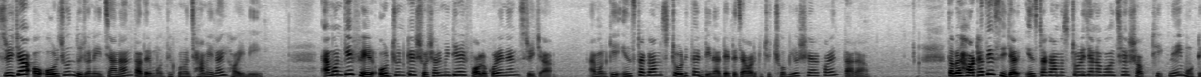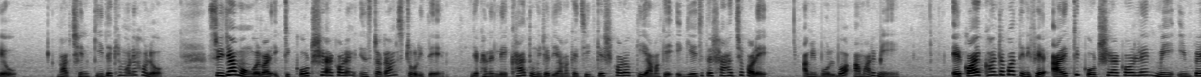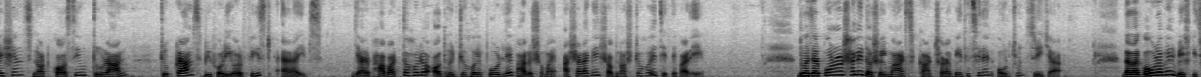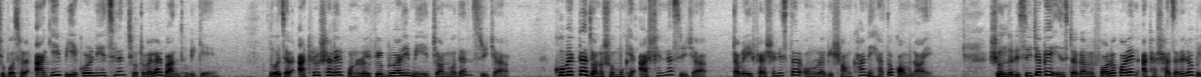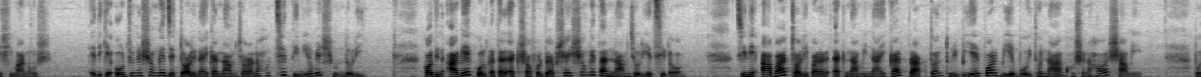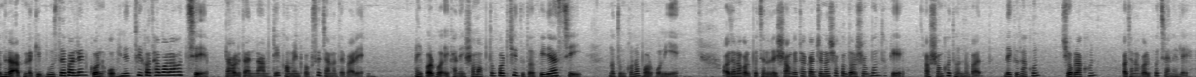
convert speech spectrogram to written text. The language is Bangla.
সৃজা ও অর্জুন দুজনেই জানান, তাদের মধ্যে কোনো ঝামেলাই হয়নি। এমনকি ফের অর্জুনকে সোশ্যাল মিডিয়ায় ফলো করে নেন সৃজা এমনকি ইনস্টাগ্রাম স্টোরিতে ডিনার ডেটে যাওয়ার কিছু ছবিও শেয়ার করেন তারা। তবে হঠাৎই সৃজার ইনস্টাগ্রাম স্টোরি যেন বলছে, সব ঠিক নেই মোটেও। ভাবছেন কি দেখে মনে হলো? সৃজা মঙ্গলবার একটি কোট শেয়ার করেন ইনস্টাগ্রাম স্টোরিতে যেখানে লেখা, তুমি যদি আমাকে জিজ্ঞেস করো, কি আমাকে এগিয়ে যেতে সাহায্য করে? আমি বলব, আমার মেয়ে। এর কয়েক ঘণ্টা পর তিনি ফের আরেকটি কোট শেয়ার করলেন may impressions not cause you to run to crumbs before your feast arrives যার ভাবার্থ হলো অধৈর্য হয়ে পড়লে ভালো সময় আসার আগেই সব নষ্ট হয়ে যেতে পারে। দু হাজার পনেরো সালে দশই মার্চ কাঠছড়া বেঁধেছিলেন অর্জুন সৃজা দাদা গৌরবের বেশ কিছু বছর আগেই বিয়ে করে নিয়েছিলেন ছোটবেলার বান্ধবীকে। দু হাজার আঠেরো সালের পনেরোই ফেব্রুয়ারি মেয়ের জন্ম দেন সৃজা খুব একটা জনসম্মুখে আসেন না সৃজা, তবে এই ফ্যাশনিস্তার অনুরাগীর সংখ্যা নেহাত কম নয়। সুন্দরী সৃজাকে ইনস্টাগ্রামে ফলো করেন আঠাশ হাজারেরও বেশি মানুষ। এদিকে অর্জুনের সঙ্গে যে টলি নায়িকার নাম জড়ানো হচ্ছে, তিনিও বেশ সুন্দরী। কদিন আগে কলকাতার এক সফল ব্যবসায়ীর সঙ্গে তার নাম জড়িয়েছিল। যিনি আবার টলিপাড়ার এক নামী নায়িকার প্রাক্তন তুই বিয়ের পর বিয়ে বৈধ না ঘোষণা হওয়ার স্বামী। বন্ধুরা, আপনারা কি বুঝতে পারলেন কোন অভিনেত্রীর কথা বলা হচ্ছে? তাহলে তার নামটি কমেন্ট বক্সে জানাতে পারে এই পর্ব এখানেই সমাপ্ত করছি, দ্রুত ফিরে আসছি নতুন কোনো পর্ব নিয়ে। অজানা গল্প চ্যানেলের সঙ্গে থাকার জন্য সকল দর্শক বন্ধুকে অসংখ্য ধন্যবাদ। দেখতে থাকুন, চোখ রাখুন অজানা গল্প চ্যানেলে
